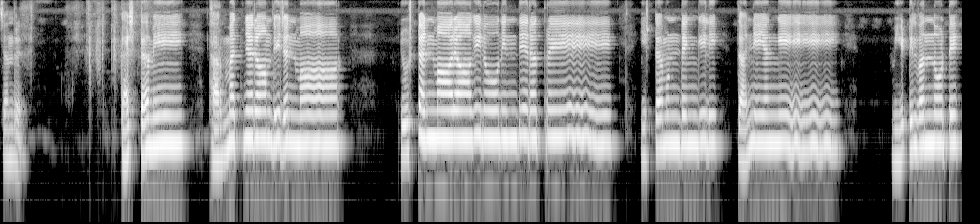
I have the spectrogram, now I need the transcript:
ചന്ദ്രൻ കഷ്ടമേ ധർമ്മജ്ഞരാം ദ്വിജന്മാർ. രുഷ്ടന്മാരാകിലോ നിന്ദിരത്രേ. ഇഷ്ടമുണ്ടെങ്കിൽ തന്നെയങ്ങേ. വീട്ടിൽ വന്നോട്ടെ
